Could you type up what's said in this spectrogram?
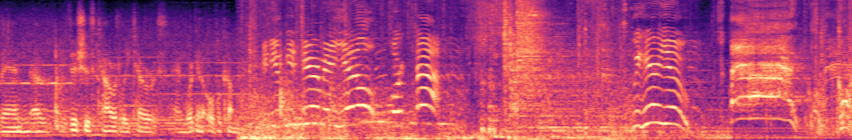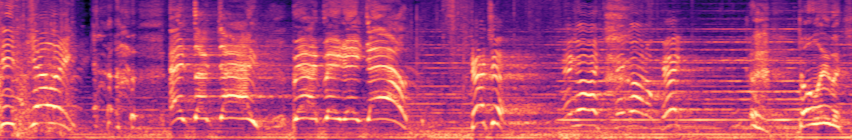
than uh, vicious, cowardly terrorists, and we're going to overcome them. If you can hear me, yell or tap. We hear you. Keep yelling. 813! BNPD down! Gotcha! Hang on, hang on, okay? Don't leave us.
